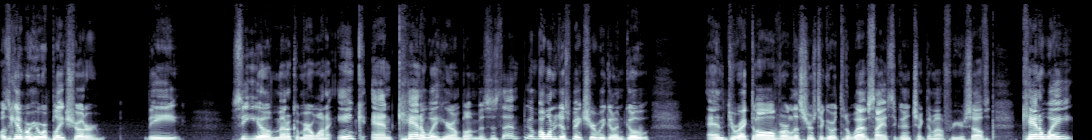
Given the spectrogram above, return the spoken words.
Once again, we're here with Blake Schroeder, the CEO of Medical Marijuana Inc. and Kannaway here on Blunt Business. Then I want to just make sure we go and go and direct all of our listeners to go to the websites to go and check them out for yourselves. Kannaway,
